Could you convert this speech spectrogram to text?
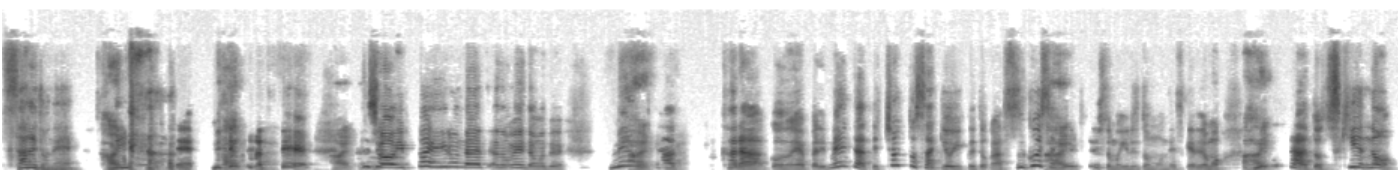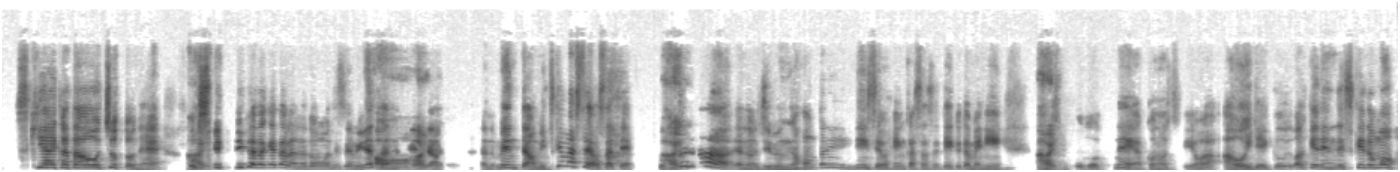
されどね、はいメン。ターって、メンターって、はい。私はいっぱいいろんなあのメンター持ってる、メンターからこのやっぱりメンターってちょっと先を行くとか、すごい先を行ってる人もいると思うんですけれども、はい。メン。ターと付きの付き合い方をちょっとね、教はい。えていただけたらなと思うんですよ。皆さんメンター、あのメンターを見つけましたよ、さて。ここはいからはあの自分が本当に人生を変化させていくために、はい。ね、この要は仰いでいくわけなんですけども、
